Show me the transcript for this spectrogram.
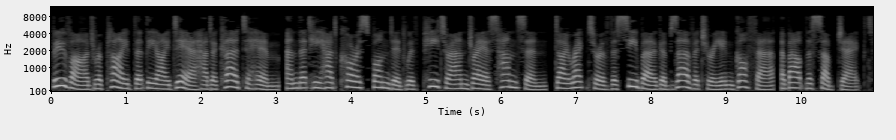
Bouvard replied that the idea had occurred to him, and that he had corresponded with Peter Andreas Hansen, director of the Seeberg Observatory in Gotha, about the subject.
